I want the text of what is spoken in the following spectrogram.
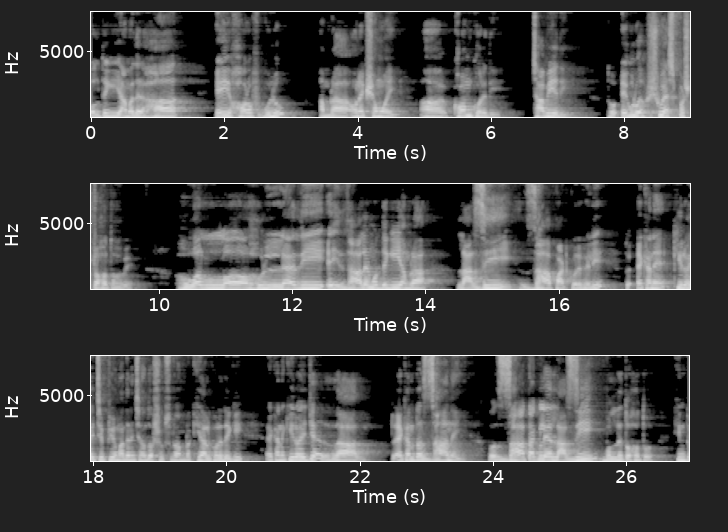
বলতে গিয়ে আমাদের হা, এই হরফগুলো আমরা অনেক সময় কম করে দিই, চাবিয়ে দিই। তো এগুলো সুস্পষ্ট হতে হবে। হুয়াল্লাহুল্লাদি এই ঝালের মধ্যে গিয়ে আমরা লাজি, ঝা পাঠ করে ফেলি। তো এখানে কি রয়েছে প্রিয় মাদানী চ্যানেল দর্শক শ্রোতা, আমরা খেয়াল করে দেখি। এখানে কি রয়েছে? লাল তো এখানে তো ঝা নেই। তো ঝা থাকলে লাজি বললে তো হতো। কিন্তু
